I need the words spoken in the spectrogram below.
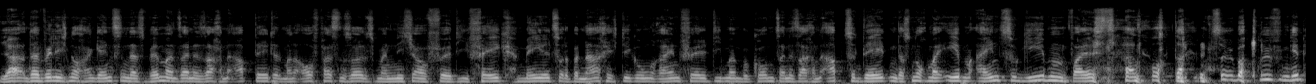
Ja, da will ich noch ergänzen, dass wenn man seine Sachen updatet, man aufpassen soll, dass man nicht auf äh, die Fake-Mails oder Benachrichtigungen reinfällt, die man bekommt, seine Sachen abzudaten, das nochmal eben einzugeben, weil es dann auch dann zu überprüfen geht.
